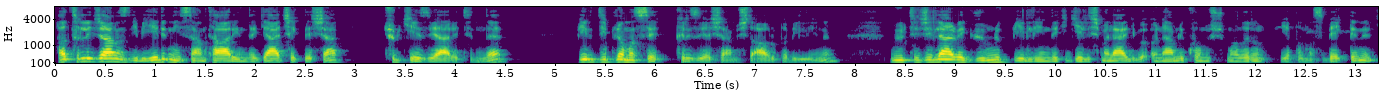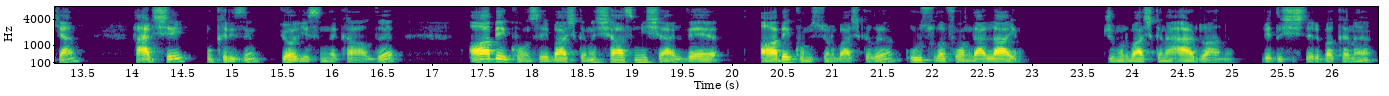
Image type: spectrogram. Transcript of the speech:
Hatırlayacağınız gibi 7 Nisan tarihinde gerçekleşen Türkiye ziyaretinde bir diplomasi krizi yaşanmıştı Avrupa Birliği'nin. Mülteciler ve gümrük birliğindeki gelişmeler gibi önemli konuşmaların yapılması beklenirken her şey bu krizin gölgesinde kaldı. AB Konseyi Başkanı Charles Michel ve AB Komisyonu Başkanı Ursula von der Leyen, Cumhurbaşkanı Erdoğan'ı ve Dışişleri Bakanı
